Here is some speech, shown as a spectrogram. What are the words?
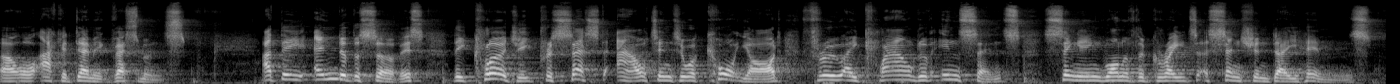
uh, or academic vestments. At the end of the service, the clergy processed out into a courtyard through a cloud of incense, singing one of the great Ascension Day hymns.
